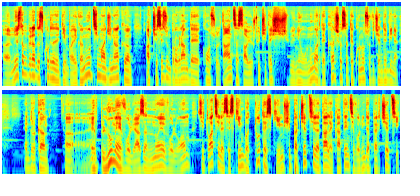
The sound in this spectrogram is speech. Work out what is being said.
Uh, nu este o perioadă scurtă de timp, adică nu-ți imagina că accesezi un program de consultanță sau, eu știu, citești un număr de cărți și o să te cunoști suficient de bine. Pentru că uh, lumea evoluează, noi evoluăm, situațiile se schimbă, tu te schimbi și percepțiile tale, că atenție, vorbim de percepții,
